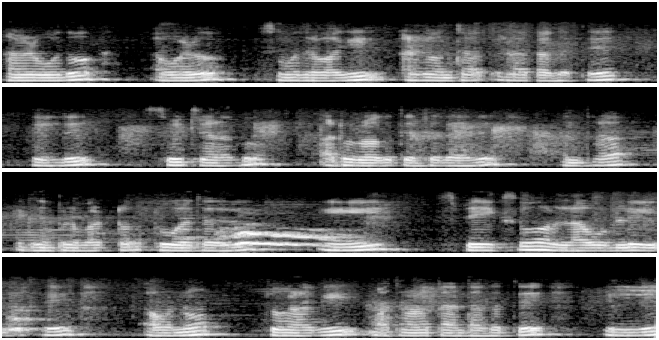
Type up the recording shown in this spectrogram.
ನಾವು ಹೇಳ್ಬೋದು ಅವಳು ಸುಮಧುರವಾಗಿ ಆಡಿದ ಅಂತ ಹೇಳೋಕ್ಕಾಗುತ್ತೆ. ಇಲ್ಲಿ ಸ್ವೀಟ್ಲಿ ಅನ್ನೋದು ಅಡ್ವರ್ಬ್ ಆಗುತ್ತೆ ಅಂತ ಹೇಳ್ತಾ ಇದ್ದೀನಿ. ನಂತರ ಎಕ್ಸಾಂಪಲ್ ನಂಬರ್ ಟು ಟೂ ಹೇಳ್ತಾ ಈ ಸ್ಪೀಕ್ಸು ಲೌಡ್ಲಿ ಅಂದರೆ ಅವನು ಜೋರಾಗಿ ಮಾತನಾಡುತ್ತಾ ಅಂತಾಗುತ್ತೆ ಇಲ್ಲಿ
